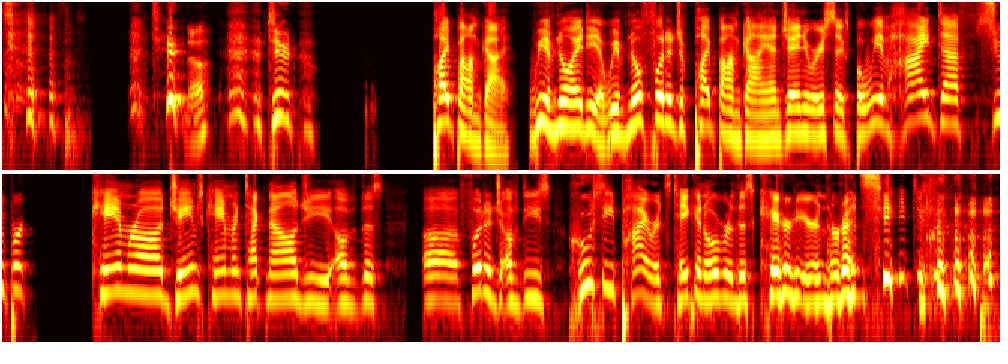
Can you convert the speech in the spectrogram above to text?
dude, No. dude, Pipe Bomb Guy. We have no idea. We have no footage of Pipe Bomb Guy on January 6th, but we have high def, super camera, James Cameron technology of this uh, footage of these Houthi pirates taking over this carrier in the Red Sea.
